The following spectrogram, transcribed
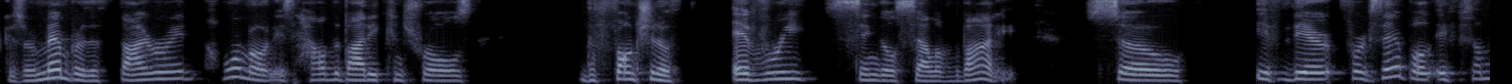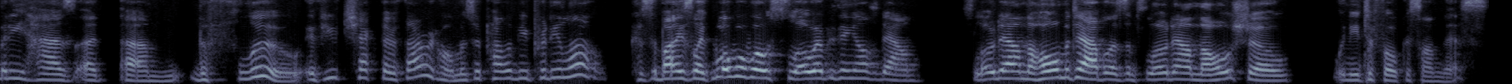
because remember, the thyroid hormone is how the body controls the function of every single cell of the body. So if they're, for example, if somebody has a um, the flu, if you check their thyroid hormones, it'll probably be pretty low because the body's like, whoa, whoa, whoa, slow everything else down, slow down the whole metabolism, slow down the whole show. We need to focus on this.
